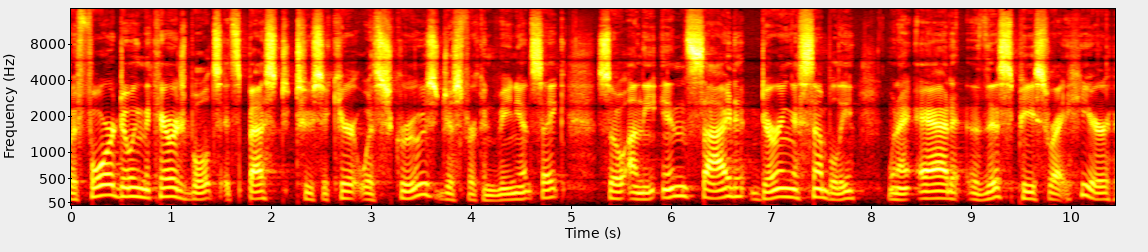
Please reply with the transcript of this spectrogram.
Before doing the carriage bolts, it's best to secure it with screws just for convenience sake. So on the inside during assembly, when I add this piece right here,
